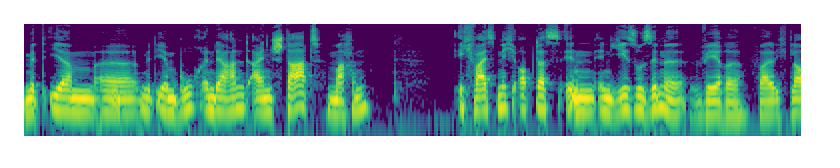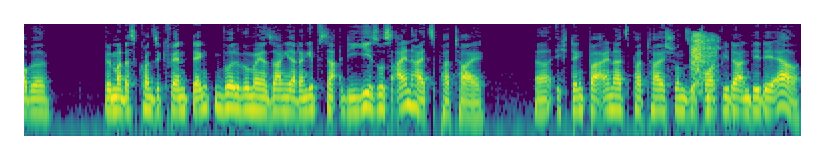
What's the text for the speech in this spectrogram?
mit ihrem, äh, mit ihrem Buch in der Hand einen Staat machen. Ich weiß nicht, ob das in, in Jesu Sinne wäre, weil ich glaube, wenn man das konsequent denken würde, würde man ja sagen, ja, dann gibt es die Jesus-Einheitspartei. Ja, ich denke bei Einheitspartei schon sofort wieder an DDR.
